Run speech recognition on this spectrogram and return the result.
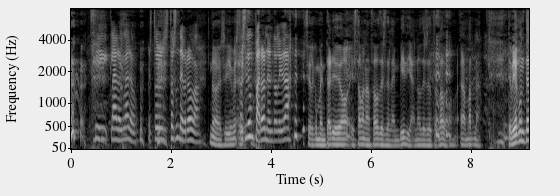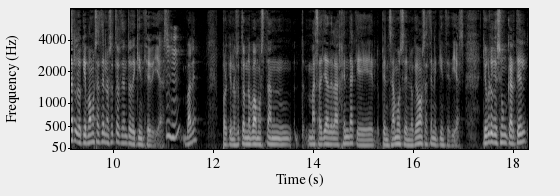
Sí claro claro. Estos, estos son de broma. No, sí, esto ha sido un parón en realidad. Sí, el comentario estaba lanzado desde la envidia no desde otro lado Marna. Te voy a contar lo que vamos a hacer nosotros dentro de 15 días uh -huh. vale porque nosotros no vamos tan más allá de la agenda que pensamos en lo que vamos a hacer en 15 días. Yo creo que es un cartel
